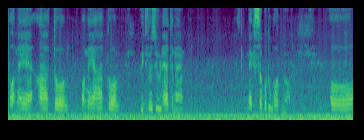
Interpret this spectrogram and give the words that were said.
amely által, amely által üdvözülhetne, megszabadulhatna a,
